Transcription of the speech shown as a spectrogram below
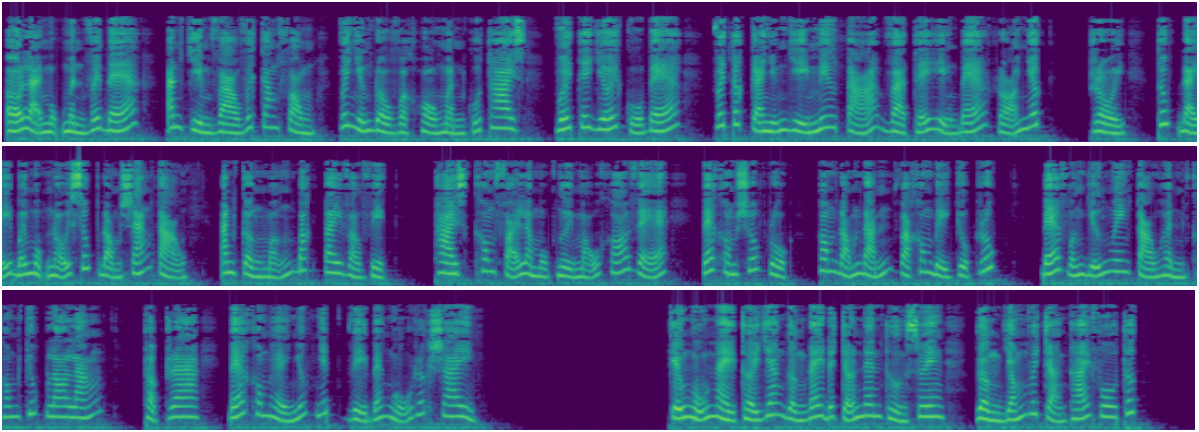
Ở lại một mình với bé, anh chìm vào với căn phòng, với những đồ vật hộ mệnh của Thais, với thế giới của bé, với tất cả những gì miêu tả và thể hiện bé rõ nhất. Rồi, thúc đẩy bởi một nỗi xúc động sáng tạo, anh cần mẫn bắt tay vào việc. Thais không phải là một người mẫu khó vẽ, bé không sốt ruột, không đỏng đảnh và không bị chuột rút. Bé vẫn giữ nguyên tạo hình không chút lo lắng. Thật ra, bé không hề nhúc nhích vì bé ngủ rất say. Kiểu ngủ này thời gian gần đây đã trở nên thường xuyên, gần giống với trạng thái vô thức.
